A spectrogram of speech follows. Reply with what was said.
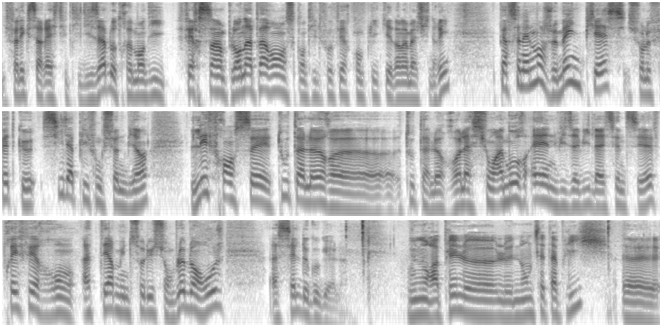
Il fallait que ça reste utilisable. Autrement dit, faire simple en apparence quand il faut faire compliqué dans la machinerie. Personnellement, je mets une pièce sur le fait que si l'appli fonctionne bien, les Français, tout à leur, euh, tout à leur relation amour-haine vis-à-vis de la SNCF, préféreront à terme une solution bleu-blanc-rouge à celle de Google. Vous nous rappelez le, le nom de cette appli? Euh,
